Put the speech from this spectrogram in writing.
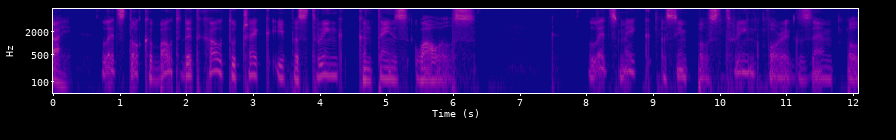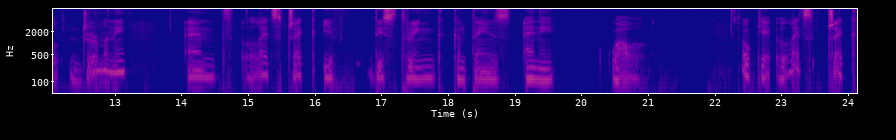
Hi, let's talk about that how to check if a string contains vowels. Let's make a simple string, for example Germany, and let's check if this string contains any vowel. Okay, let's check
